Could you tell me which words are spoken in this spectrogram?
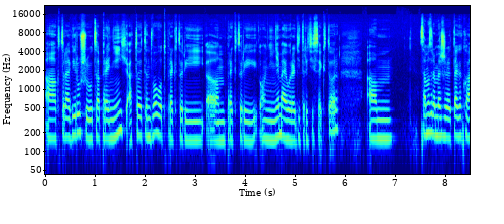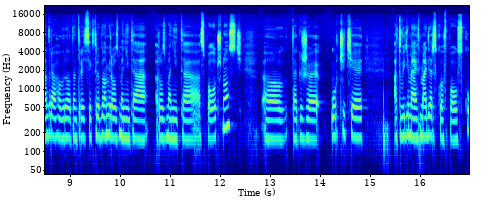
ktorá je vyrušujúca pre nich a to je ten dôvod, pre ktorý, um, pre ktorý oni nemajú radi tretí sektor. Um, Samozrejme, že tak ako Andrea hovorila, ten tretí sektor je veľmi rozmanitá, rozmanitá spoločnosť, uh, takže určite, a to vidíme aj v Maďarsku a v Polsku,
